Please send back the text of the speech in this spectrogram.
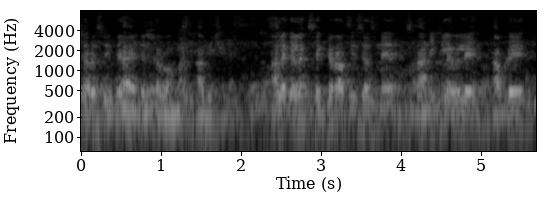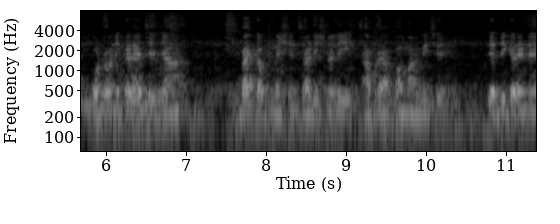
સરસ રીતે આયોજન કરવામાં આવ્યું છે. અલગ અલગ સેક્ટર ઓફિસર્સને સ્થાનિક લેવલે આપણે ગોઠવણી કર્યા છે, જ્યાં બેકઅપ મશીન્સ એડિશનલી આપણે આપવામાં આવી છે. જેથી કરીને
